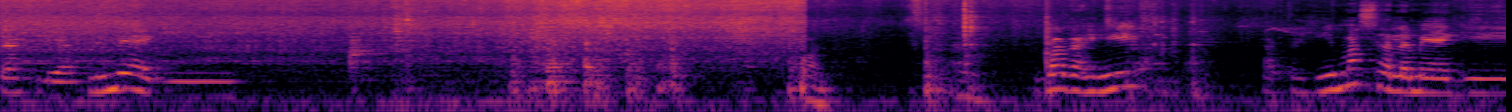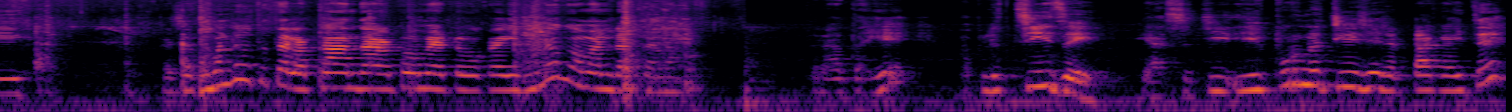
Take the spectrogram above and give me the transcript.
टाकली आपली मॅगी. बघा ही आता ही मसाला मॅगी. त्याच्यात म्हणलं होतं त्याला कांदा टोमॅटो काही न ग म्हणलं त्याला? तर आता हे आपलं चीज आहे. हे असं चीज हे पूर्ण चीज ह्याच्यात टाकायचं आहे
